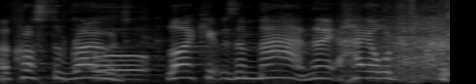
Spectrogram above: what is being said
across the road Oh. like it was a man. Then it hailed. it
